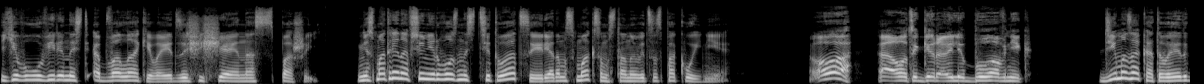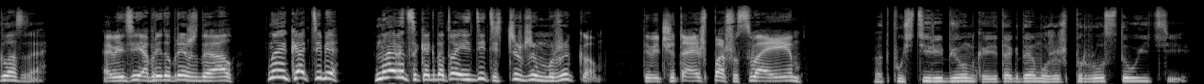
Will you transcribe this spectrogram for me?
Его уверенность обволакивает, защищая нас с Пашей. Несмотря на всю нервозность ситуации, рядом с Максом становится спокойнее. «О, а вот и герой-любовник!» Дима закатывает глаза. «А ведь я предупреждал. Ну и как тебе? Нравится, когда твои дети с чужим мужиком? Ты ведь считаешь Пашу своим?» «Отпусти ребенка, и тогда можешь просто уйти.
